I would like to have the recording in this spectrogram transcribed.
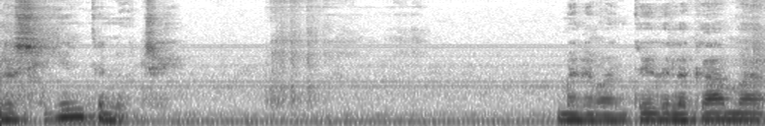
la siguiente noche, me levanté de la cama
